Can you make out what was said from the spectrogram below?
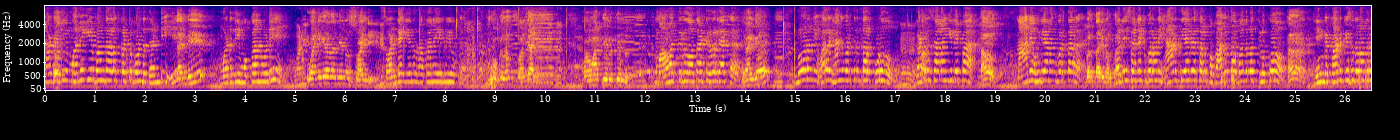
ಮಡದಿ ಮನೆಗೆ ಬಂದಾಳ ಕಟ್ಟಕೊಂಡ ದಂಡಿ. ದಂಡಿ? ಮಡದಿ ಮುಖ ನೋಡಿ. ಒಣಗ್ಯದ ನಿನ್ನ ಸೊಂಡಿ ಸೊಂಡ್ಯಾಗ ಏನು ರಸನೇ ಇಲ್ರಿ ಮುಗಿದ ಸೊಂಡ್ಯಾಗ ಮಾವ ತಿಂದು ತಿಂದು ಮಾವ ತಿನ್ನೋದು ಒತ್ತಾಟಿರಲ್ಲ ಯಾಕ? ಹೆಂಗ? ನೋಡ ನೀ ಹೊರಗೆ ಹೆಂಗ್ ಬರ್ತಿರ್ತಾರ ಕುಡುದು. ಗಟ್ರ ಸಾಲಂಗಿಲ್ಲಪ್ಪ. ಹೌದು. ನಾನೇ ಹುಲಿ ಅನ್ನಂಗ್ ಬರ್ತಾರ. ಬರ್ತಾರಿ ಬರ್ತಾರ. ಮನೆ ಸನ್ಯಕ್ ಬರೋಣ ಹ್ಯಾಡ್ತಿ ಅಂದ್ರೆ ಸ್ವಲ್ಪ ಬಾಗಲ್ದಾಗ ಬಂದಲ್ಲ ತಿಳ್ಕೋ. ಹಿಂಗ ಕಣ್ ಕಿಸದ್ರು ಅಂದ್ರೆ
